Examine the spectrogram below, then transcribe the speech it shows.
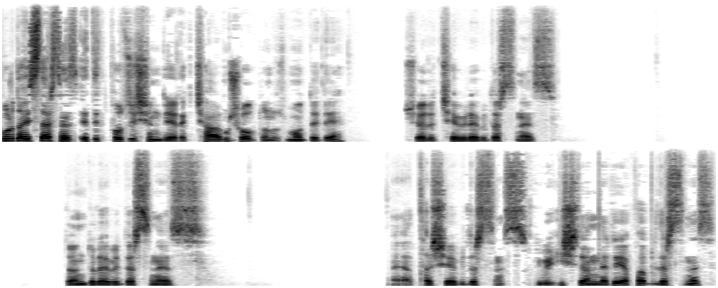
Burada isterseniz edit position diyerek çağırmış olduğunuz modeli şöyle çevirebilirsiniz. Döndürebilirsiniz. Veya taşıyabilirsiniz gibi işlemleri yapabilirsiniz.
